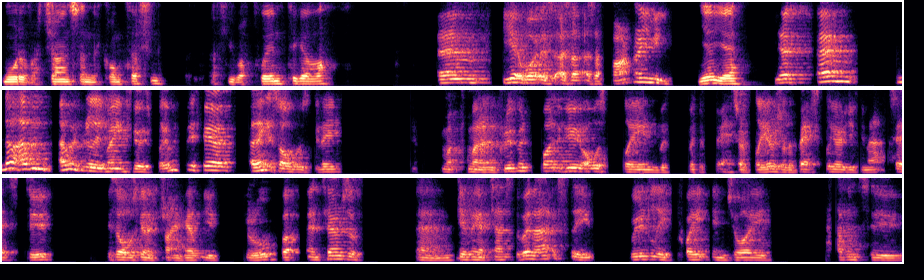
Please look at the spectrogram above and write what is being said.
more of a chance in the competition if you were playing together? Um, yeah, what as, as, a, as a partner, you mean? Yeah, yeah. Yeah. Um, no, I wouldn't. I wouldn't really mind who is playing. To be fair, I think it's always great from, from an improvement point of view. Always playing with, with better players or the best players you can access to is always going to try and help you grow. But in terms of um, giving a chance to win, I actually weirdly quite enjoy having to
